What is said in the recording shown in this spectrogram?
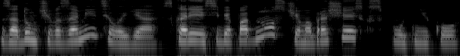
Задумчиво заметила я, скорее себе под нос, чем обращаясь к спутнику.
